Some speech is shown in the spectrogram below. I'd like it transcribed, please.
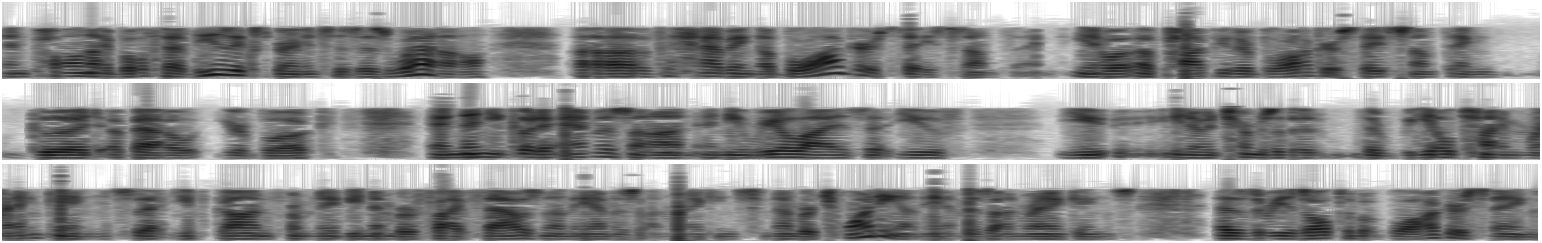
and Paul and I both have these experiences as well, of having a blogger say something, you know, a popular blogger say something good about your book, and then you go to Amazon and you realize that you've you you know in terms of the the real time rankings that you've gone from maybe number 5000 on the Amazon rankings to number 20 on the Amazon rankings as a result of a blogger saying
